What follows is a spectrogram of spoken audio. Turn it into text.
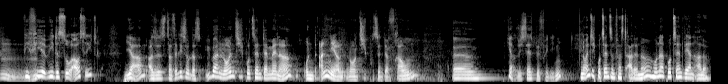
mhm. wie viel, wie das so aussieht? Ja, also es ist tatsächlich so, dass über 90 Prozent der Männer und annähernd 90 Prozent der Frauen äh, ja, sich selbst befriedigen. 90 Prozent sind fast alle, ne? 100 Prozent wären alle.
